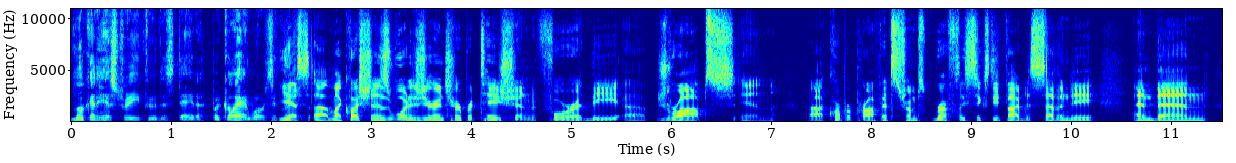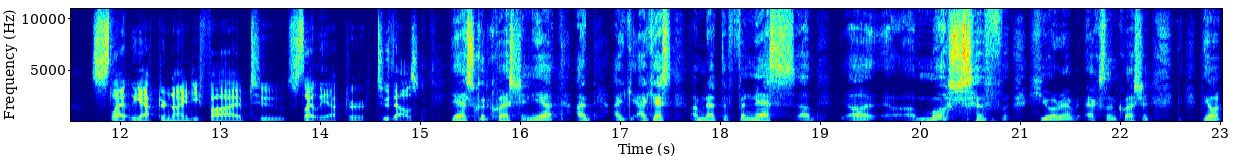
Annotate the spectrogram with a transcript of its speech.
look at history through this data. But go ahead. What was it? Yes, uh, my question is, what is your interpretation for the uh, drops in uh, corporate profits from roughly 65 to 70, and then slightly after 95 to slightly after 2000? Yes, good question. Yeah, I, I, I guess I'm not to finesse uh, uh, uh, most of your excellent question. The,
